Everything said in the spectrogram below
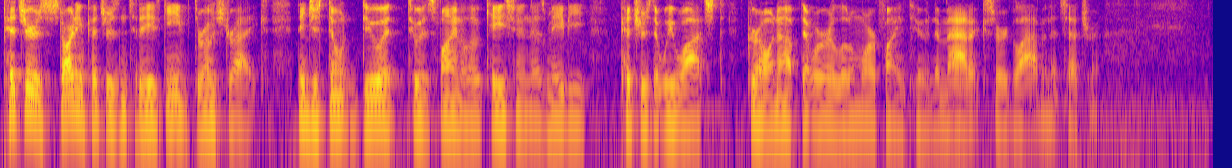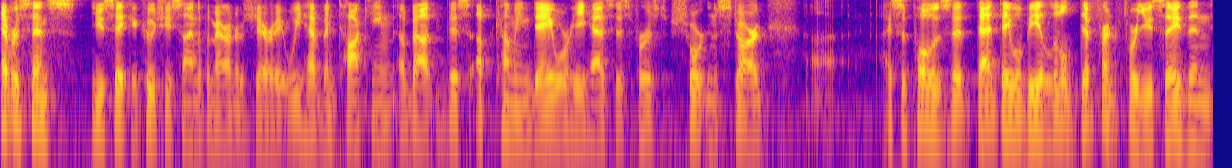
Pitchers, starting pitchers in today's game throw strikes. They just don't do it to as fine a location as maybe pitchers that we watched growing up that were a little more fine tuned, a Maddux or a Glavine, etc. Ever since Yusei Kikuchi signed with the Mariners, Jerry, we have been talking about this upcoming day where he has his first shortened start. Uh, I suppose that that day will be a little different for Yusei than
